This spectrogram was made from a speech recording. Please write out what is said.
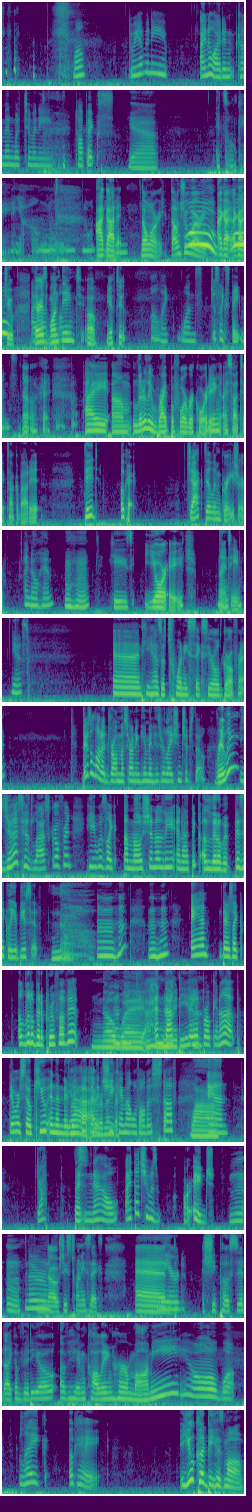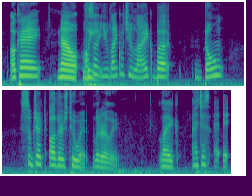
Well, do we have any? I know I didn't come in with too many topics. yeah it's okay Yeah, um, no, no, I got it. don't worry don't you Woo! worry i got i got Woo! you there is one thing Two. oh you have two Well, like ones, just like statements. oh okay Yeah, i um literally right before recording i saw a tiktok about it did okay Jack Dylan Grazer I know him. mm-hmm he's your age 19 Yes. and he has a 26 year old girlfriend. There's a lot of drama surrounding him and his relationships, though. Really? Yes, his last girlfriend, he was like emotionally and I think a little bit physically abusive. No. Mm-hmm. Mm-hmm. And there's like a little bit of proof of it. No Mhm. way. I had and no that idea. they had broken up. They were so cute and then they broke up and I then she came out with all this stuff wow. and yeah. But now I thought she was our age. Mm-mm. No. No, she's 26. And Weird. she posted like a video of him calling her mommy. Ew. Like, okay. You could be his mom, okay? Now, Also, you like what you like, but don't subject others to it. literally. Like, I just it,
